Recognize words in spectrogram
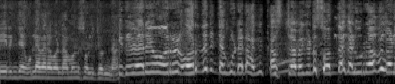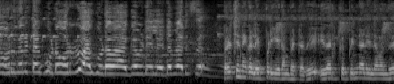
நீர் இங்கே உள்ள வர வேண்டாம்னு சொல்லி சொன்னா. இதுவரையும் ஒரு ஒரு திட்ட கூட நாங்க கஷ்டம். எங்கிட்ட சொந்தங்கள் உறவுகள் ஒரு திட்ட கூட ஒரு ரூபா கூட வாங்க முடியல என்ன பெருசு பிரச்சனைகள் எப்படி இடம்பெற்றது? இதற்கு பின்னணியில் வந்து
